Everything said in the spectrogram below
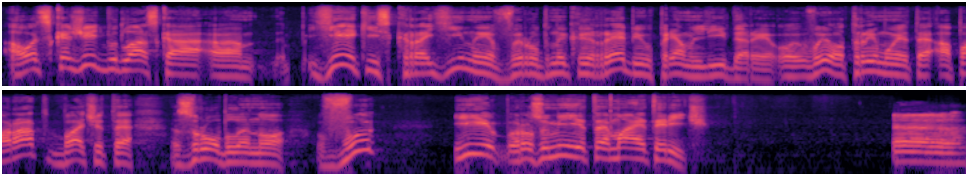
А от скажіть, будь ласка, є якісь країни, виробники ребів, прям лідери? Ви отримуєте апарат, бачите, зроблено в і розумієте, маєте річ. Е,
